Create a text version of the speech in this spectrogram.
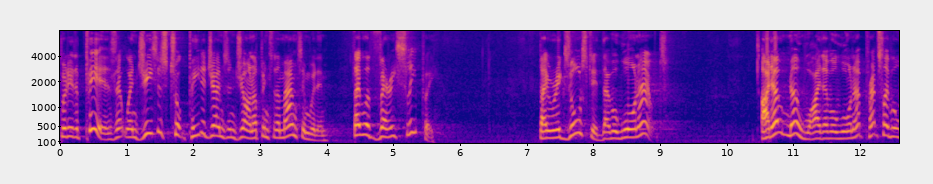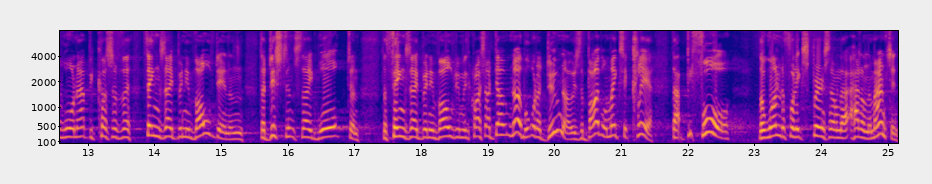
but it appears that when Jesus took Peter, James, and John up into the mountain with him, they were very sleepy. They were exhausted, they were worn out. I don't know why they were worn out. Perhaps they were worn out because of the things they'd been involved in and the distance they'd walked and the things they'd been involved in with Christ. I don't know. But what I do know is the Bible makes it clear that before the wonderful experience they had on the mountain,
